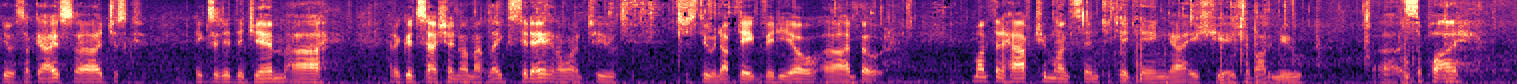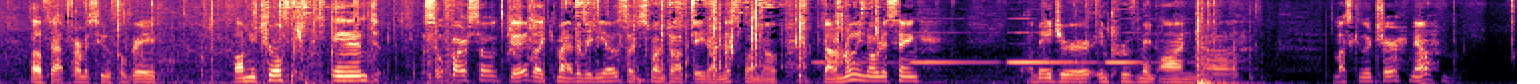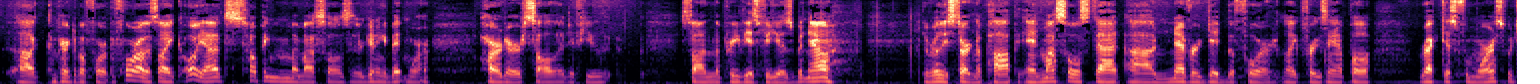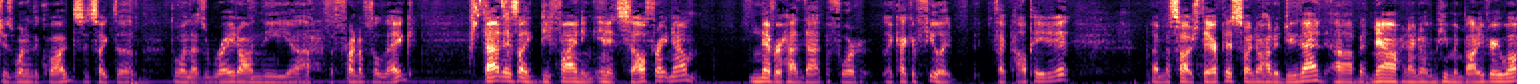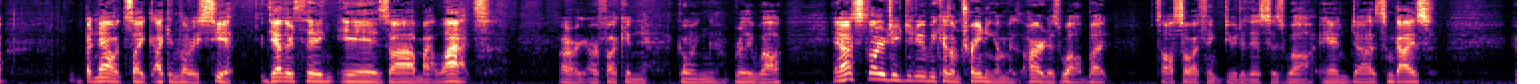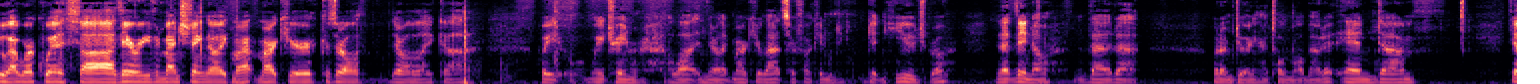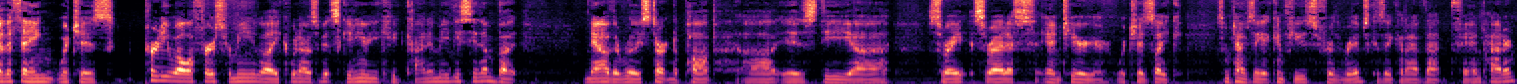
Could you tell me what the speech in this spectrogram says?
Hey, what's up guys? Uh, just exited the gym. Uh, had a good session on my legs today and I wanted to just do an update video. Uh, about a month and a half, two months into taking uh, HGH. I bought a new uh, supply of that pharmaceutical grade Omnitrope and so far so good like my other videos. I just wanted to update on this one though that I'm really noticing a major improvement on uh, musculature now uh, compared to before. Before I was like, oh yeah, it's helping my muscles. They're getting a bit more harder, solid if you saw in the previous videos. But now they're really starting to pop and muscles that uh, never did before. Like for example, rectus femoris, which is one of the quads. It's like the, the one that's right on the, uh, the front of the leg. That is like defining in itself right now. Never had that before. Like I could feel it if I palpated it. A massage therapist, so I know how to do that. Uh, but now, and I know the human body very well, but now it's like I can literally see it. The other thing is uh, my lats are, are fucking going really well. And that's largely to do because I'm training them as hard as well, but it's also, I think, due to this as well. And uh, some guys who I work with, uh, they were even mentioning, they're like, Mark, your, because they're all, they're all like, uh, weight, weight train a lot, and they're like, Mark, your lats are fucking getting huge, bro that they know that uh, what I'm doing. I told them all about it. And um, the other thing, which is pretty well a first for me, like when I was a bit skinnier, you could kind of maybe see them, but now they're really starting to pop, uh, is the uh, serratus anterior, which is like, sometimes they get confused for the ribs because they kind of have that fan pattern,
